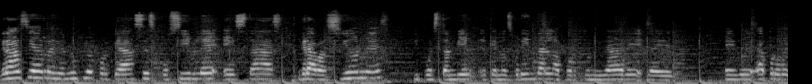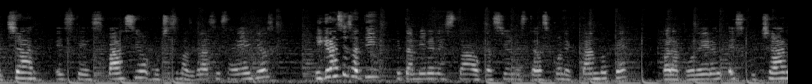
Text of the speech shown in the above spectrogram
Gracias Radio Núcleo porque haces posible estas grabaciones y pues también que nos brindan la oportunidad de, aprovechar este espacio. Muchísimas gracias a ellos. Y gracias a ti que también en esta ocasión estás conectándote para poder escuchar,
